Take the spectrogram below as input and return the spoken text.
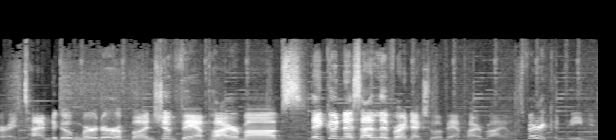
All right, time to go murder a bunch of vampire mobs. Thank goodness I live right next to a vampire biome. It's very convenient.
